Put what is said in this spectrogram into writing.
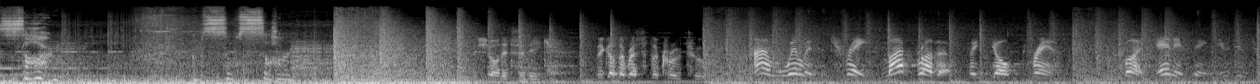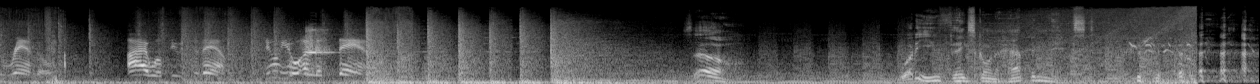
sorry. I'm so sorry. They shot at Siddiq. They got the rest of the crew too. I'm willing to trade my brother for your friend. But anything you do to Randall, I will do to them. Do you understand? So, what do you think's gonna happen next?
